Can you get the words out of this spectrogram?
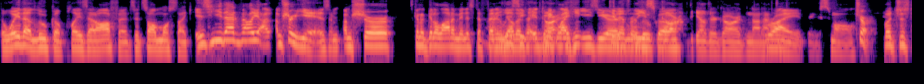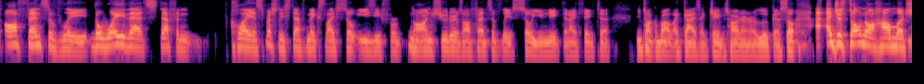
the way that Luka plays that offense. It's almost like is he that value? I, am sure he is. I'm, I'm sure He's going to get a lot of minutes defending the other. It's make life easier can at for least Luka. guard the other guard, not have right. to being small. Sure, but just offensively, the way that Steph and Klay, especially Steph, makes life so easy for non-shooters offensively is so unique that I think to you talk about like guys like James Harden or Luka. So I, I just don't know how much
